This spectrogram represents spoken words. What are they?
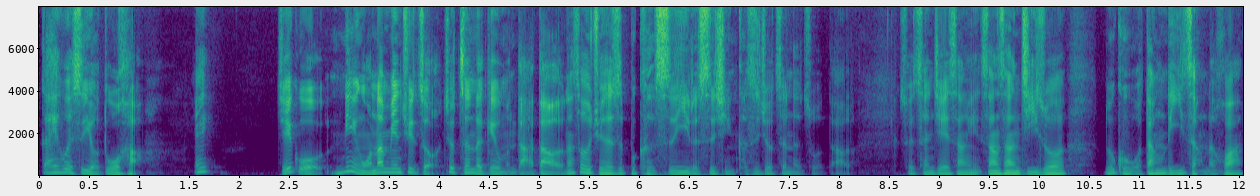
该会是有多好？诶，结果念往那边去走，就真的给我们达到了。那时候觉得是不可思议的事情，可是就真的做到了。所以承接上上上级说。如果我当里长的话，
